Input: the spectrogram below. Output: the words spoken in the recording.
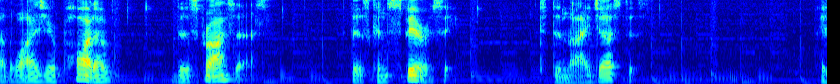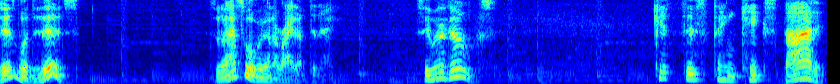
Otherwise, you're part of this process, this conspiracy to deny justice. It is what it is. So that's what we're going to write up today. See where it goes. Get this thing kick started.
